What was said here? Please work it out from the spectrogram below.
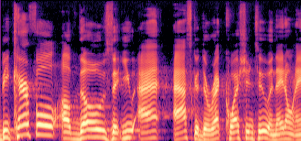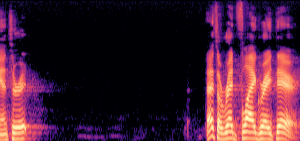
Be careful of those that you a- ask a direct question to and they don't answer it. That's a red flag right there.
